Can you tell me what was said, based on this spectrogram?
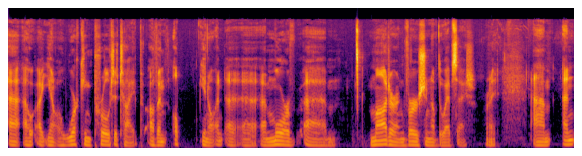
a, a you know a working prototype of an up you know a, a, more um, modern version of the website, right? Um, and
